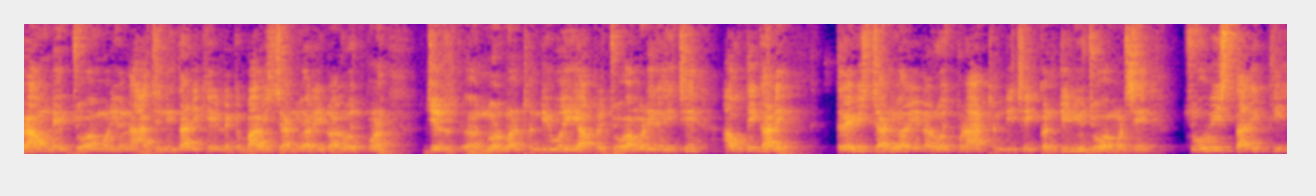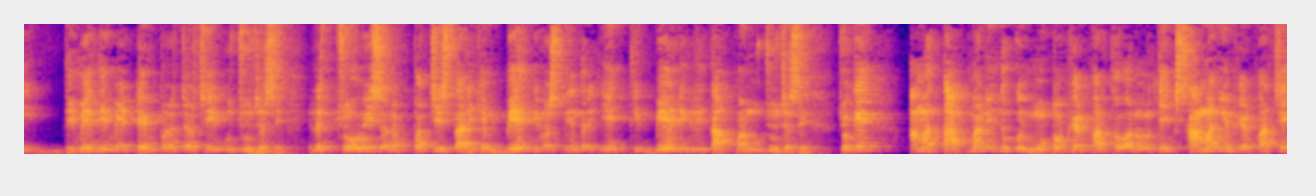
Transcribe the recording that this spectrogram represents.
રાઉન્ડ એક જોવા મળ્યો અને આજની તારીખે એટલે કે બાવીસ જાન્યુઆરીના રોજ પણ જે નોર્મલ ઠંડી હોય એ આપણે જોવા મળી રહી છે. આવતીકાલે ત્રેવીસ જાન્યુઆરીના રોજ પણ આ ઠંડી છે એ કન્ટિન્યુ જોવા મળશે. ચોવીસ તારીખથી ધીમે ધીમે ટેમ્પરેચર છે એ ઊંચું જશે. એટલે ચોવીસ અને પચીસ તારીખ, એમ બે દિવસની અંદર એકથી બે ડિગ્રી તાપમાન ઊંચું જશે. જોકે, આમાં તાપમાનની અંદર કોઈ મોટો ફેરફાર થવાનો નથી. એક સામાન્ય ફેરફાર છે,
